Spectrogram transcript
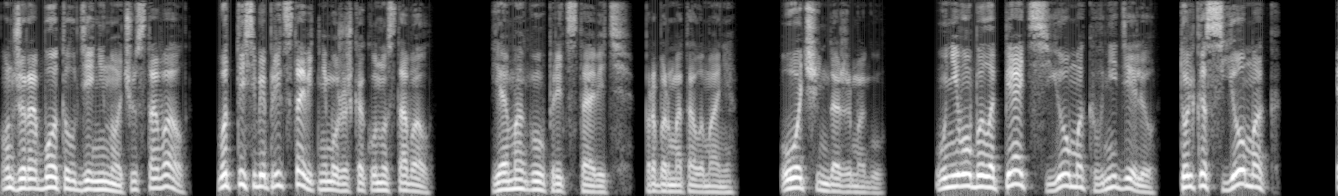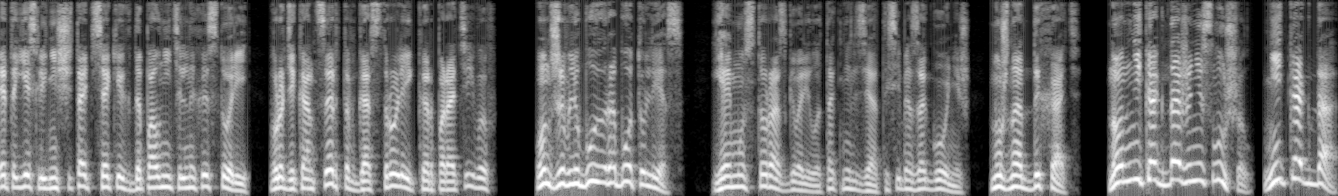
Он же работал день и ночь, уставал. Вот ты себе представить не можешь, как он уставал. Я могу представить, пробормотала Маня. Очень даже могу. У него было пять съемок в неделю. Только съемок это если не считать всяких дополнительных историй, вроде концертов, гастролей, корпоративов. Он же в любую работу лез. Я ему сто раз говорила, так нельзя, ты себя загонишь, нужно отдыхать. Но он никогда же не слушал, никогда.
